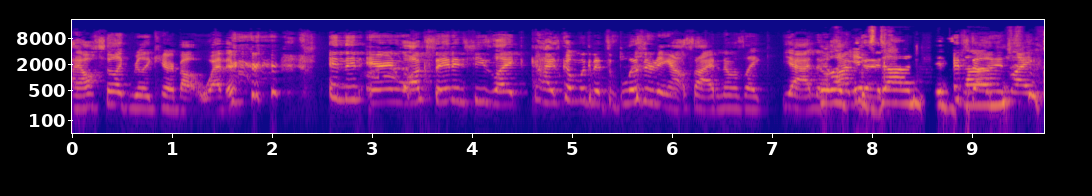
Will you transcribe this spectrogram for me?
I also like really care about weather. and then Erin walks in and she's like, guys, come look at it. It's blizzarding outside. And I was like, yeah, no, like, it's good. done. It's, It's done. done. Like,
